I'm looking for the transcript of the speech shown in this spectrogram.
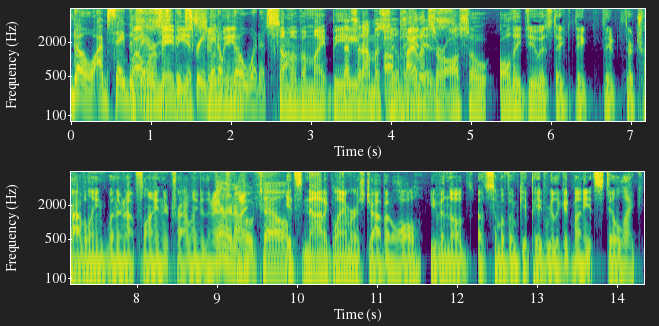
no, I'm saying that Well, they're we're just maybe being screened. They don't know what it's some from. of them might be. That's what I'm Uh, assuming it pilots is. are also all they do is they they they they're traveling when they're not flying. They're traveling to their next Yeah, they're in a flight. hotel. It's not a glamorous job at all. Even though uh, some of them get paid really good money, it's still like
